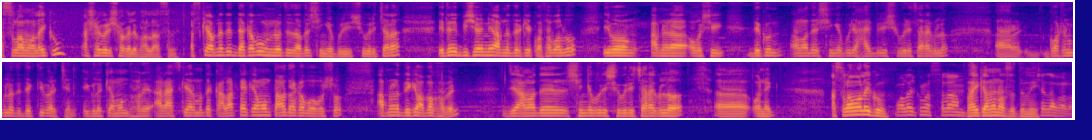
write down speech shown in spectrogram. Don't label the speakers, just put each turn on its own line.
আসসালামু আলাইকুম। আশা করি সকালে ভালো আছেন। আজকে আপনাদের দেখাবো উন্নত জাতের সিঙ্গাপুরি সুগের চারা। এটার বিষয় নিয়ে আপনাদেরকে কথা বলব এবং আপনারা অবশ্যই দেখুন আমাদের সিঙ্গাপুরি হাইব্রিড সুগের চারাগুলো আর গঠনগুলোতে দেখতে পাচ্ছেন এগুলো কেমন ধরে আর আজকে আর মধ্যে কালারটা কেমন তাও দেখাবো অবশ্য। আপনারা দেখে অবাক হবেন যে আমাদের সিঙ্গাপুরি সুগেরি চারাগুলো অনেক। আসসালামু আলাইকুম।
ওয়ালাইকুম আসসালাম।
ভাই কেমন আছো তুমি?
ভালো।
